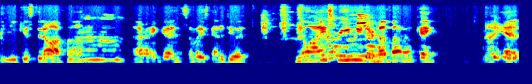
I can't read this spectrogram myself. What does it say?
and you kissed it off, huh? Mhm. All right, good. Somebody's got to do it. No eyes for Oh, you either. How about? Okay. Not Okay, yet.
